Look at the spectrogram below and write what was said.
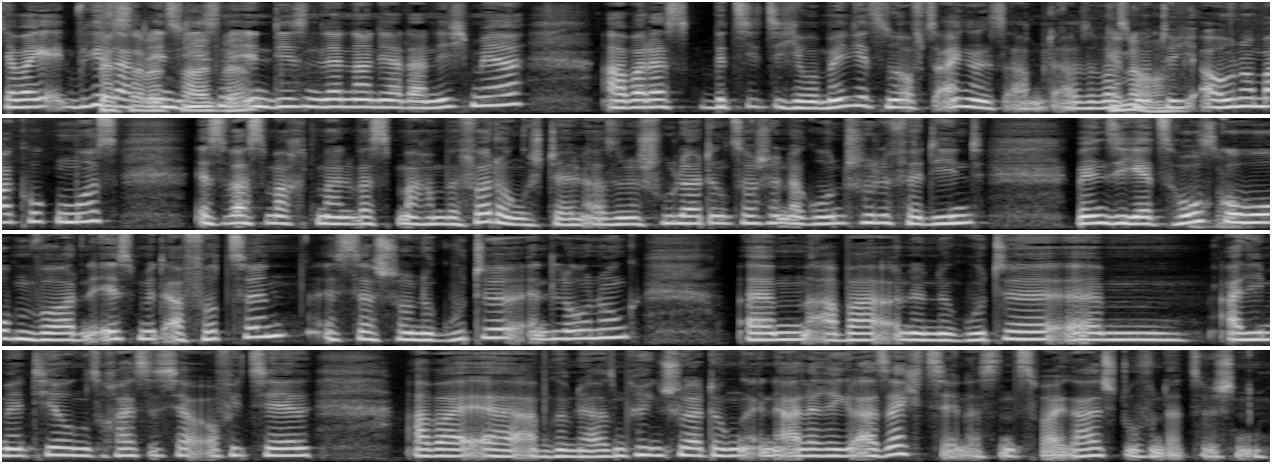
ja, aber wie gesagt, in diesen, in diesen Ländern ja dann nicht mehr. Aber das bezieht sich im Moment jetzt nur aufs Eingangsamt. Also was genau. man natürlich auch nochmal gucken muss, ist, was macht man, was machen Beförderungsstellen? Also eine Schulleitung zum Beispiel in der Grundschule verdient, wenn sie jetzt hochgehoben so. worden ist mit A14, ist das schon eine gute Entlohnung. Ähm, aber eine gute ähm, Alimentierung, so heißt es ja offiziell. Aber äh, am Gymnasium kriegen Schulleitungen in aller Regel A16. Das sind zwei Gehaltsstufen dazwischen.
